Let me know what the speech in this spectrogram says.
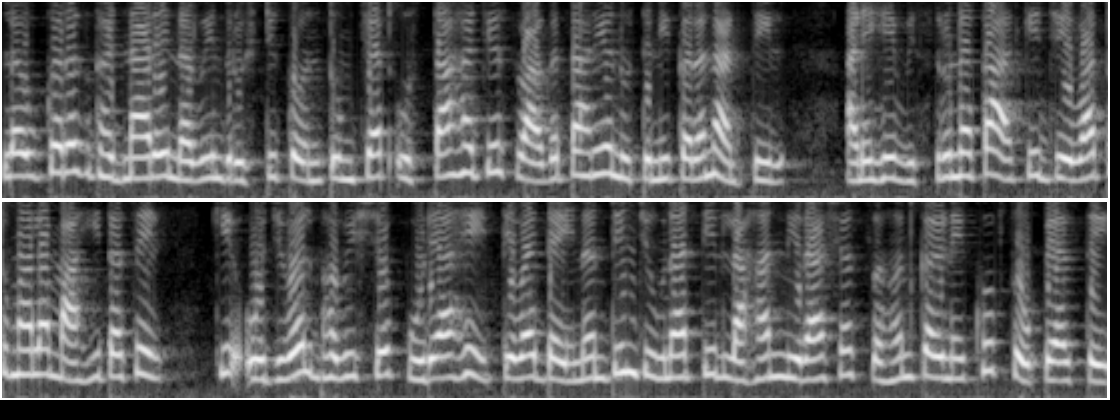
लवकरच घडणारे नवीन दृष्टिकोन तुमच्यात उत्साहाचे स्वागतार्ह नूतनीकरण आणतील. आणि हे विसरू नका की जेव्हा तुम्हाला माहीत असेल की उज्ज्वल भविष्य पुढे आहे तेव्हा दैनंदिन जीवनातील लहान निराशा सहन करणे खूप सोपे असते.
